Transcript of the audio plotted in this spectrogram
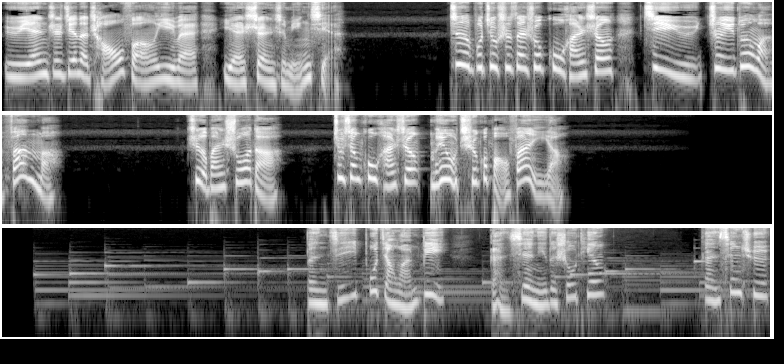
语言之间的嘲讽意味也甚是明显。这不就是在说顾寒生觊觎这一顿晚饭吗？这般说的。就像顾寒生没有吃过饱饭一样。本集播讲完毕，感谢您的收听。感兴趣，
